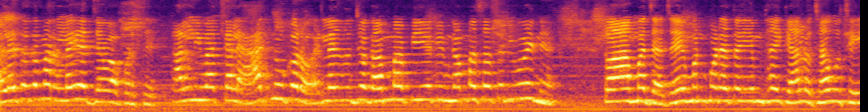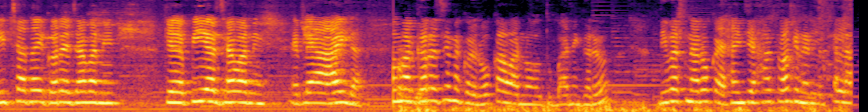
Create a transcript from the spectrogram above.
કાલે તો તમારે લઈ જ જવા પડશે. કાલની વાત કાલે આજનું કરો. એટલે જો ગામમાં પિયરી ને ગામમાં સાસરી હોય ને, તો આ મજા. જે મન પડે તો એમ થાય કે હાલો જવું છે. ઈચ્છા થાય ઘરે જવાની કે પિયર જવાની. એટલે આ આયલા. અમારા ઘરે છે ને કોઈ રોકાવાનું હતું બાની ઘરે દિવસના રોકાય. સાંજે સાત વાગે ને એટલે પહેલા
